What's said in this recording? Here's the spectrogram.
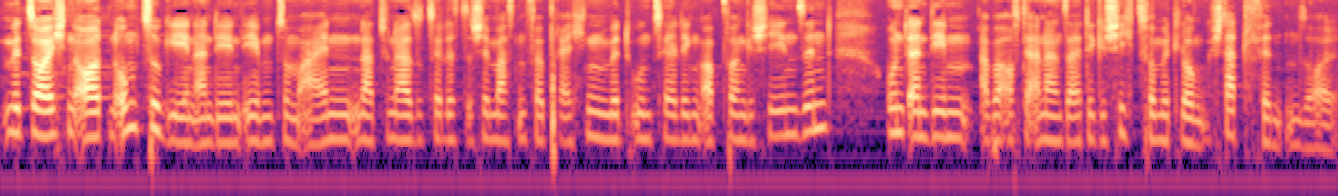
mit solchen Orten umzugehen, an denen eben zum einen nationalsozialistische Massenverbrechen mit unzähligen Opfern geschehen sind und an dem aber auf der anderen Seite Geschichtsvermittlung stattfinden soll.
